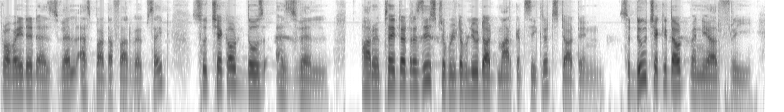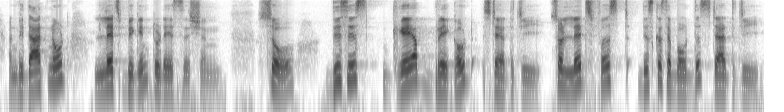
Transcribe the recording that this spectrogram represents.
provided as well as part of our website. So check out those as well. Our website address is www.marketsecrets.in. So do check it out when you are free. And with that note, let's begin today's session. So this is gap breakout strategy. So let's first discuss about the strategy.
